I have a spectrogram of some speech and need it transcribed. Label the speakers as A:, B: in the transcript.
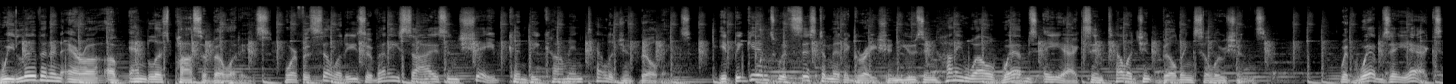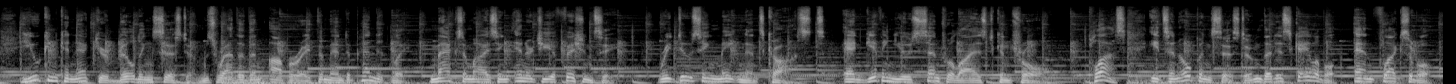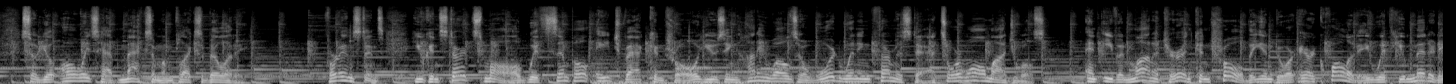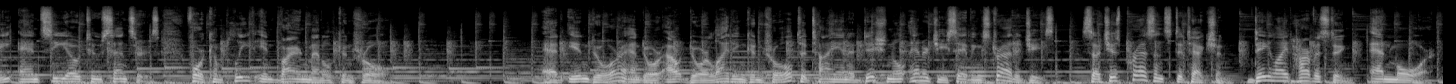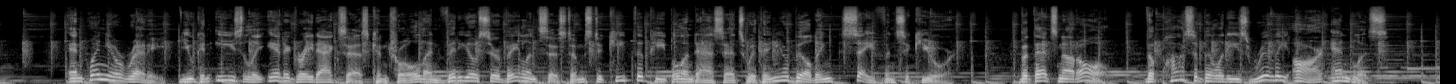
A: We live in an era of endless possibilities, where facilities of any size and shape can become intelligent buildings. It begins with system integration using Honeywell WEBS AX intelligent building solutions. With WEBS AX, you can connect your building systems rather than operate them independently, maximizing energy efficiency, reducing maintenance costs, and giving you centralized control. Plus, it's an open system that is scalable and flexible, so you'll always have maximum flexibility. For instance, you can start small with simple HVAC control using Honeywell's award-winning thermostats or wall modules, and even monitor and control the indoor air quality with humidity and CO2 sensors for complete environmental control. Add indoor and or outdoor lighting control to tie in additional energy saving strategies such as presence detection, daylight harvesting, and more. And when you're ready, you can easily integrate access control and video surveillance systems to keep the people and assets within your building safe and secure. But that's not all. The possibilities really are endless.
